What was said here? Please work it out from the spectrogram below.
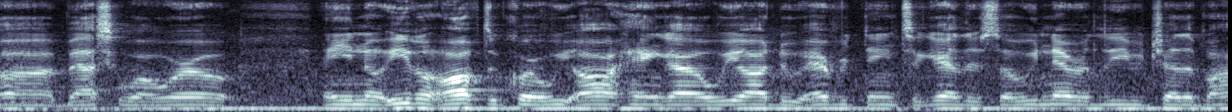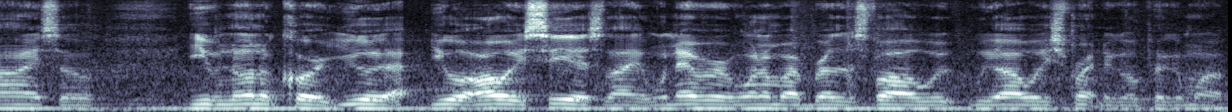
uh, basketball world. And you know, even off the court, we all hang out, we all do everything together, so we never leave each other behind. So even on the court, you you will always see us. Like whenever one of our brothers fall, we, we always sprint to go pick them up.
